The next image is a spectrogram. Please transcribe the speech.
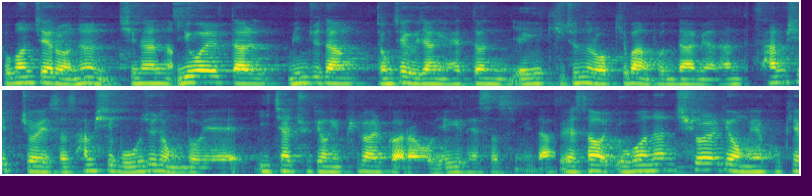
두 번째로는 지난 2월 달 민주당 정책의장이 했던 얘기 기준으로 기반 본다면 한 30조에서 35조 정도의 2차 추경이 필요할 거라고 얘기를 했었습니다. 그래서 이거는 7월경에 국회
